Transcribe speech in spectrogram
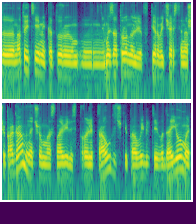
э, на той теме, которую мы затронули в первой части нашей программы, на чем мы остановились, про электроудочки, про выбитые водоемы.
